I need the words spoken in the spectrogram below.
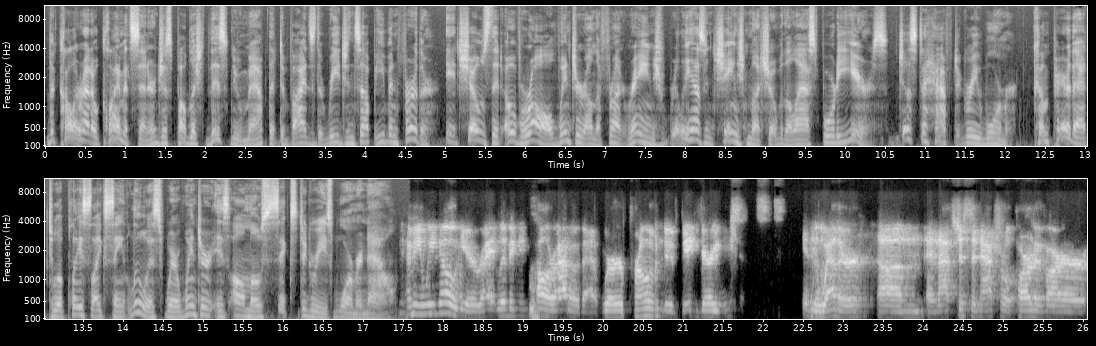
The Colorado Climate Center just published this new map that divides the regions up even further. It shows that overall, winter on the Front Range really hasn't changed much over the last 40 years, just a half degree warmer. Compare that to a place like St. Louis, where winter is almost six degrees warmer now. I mean, we know here, right, living in Colorado, that we're prone to big variations in the weather, um, and that's just a natural part of our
